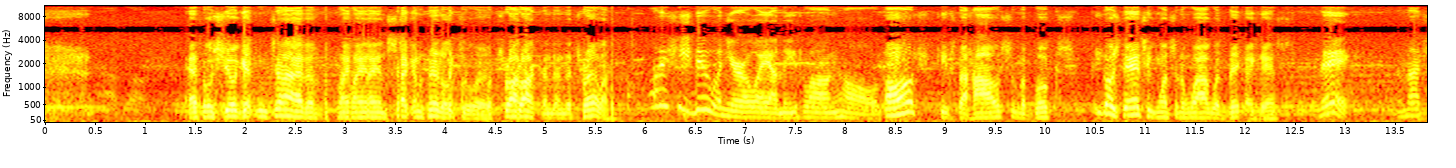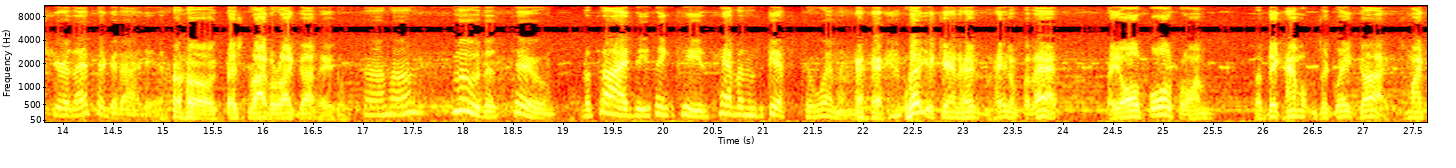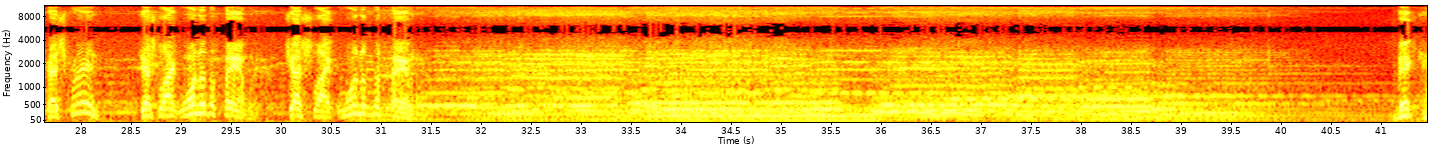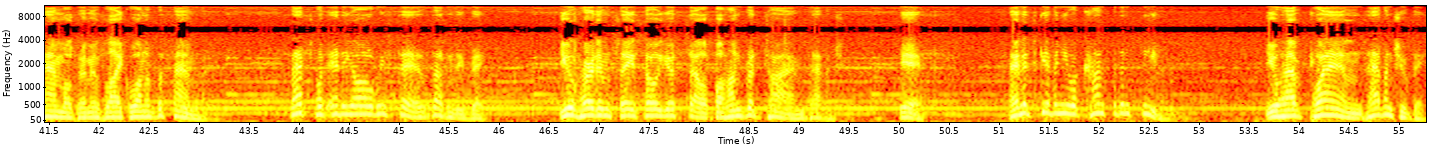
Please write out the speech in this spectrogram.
Ethel's sure getting tired of playing second fiddle to a truck and then the trailer. What does she do when you're away on these long hauls? Oh, she keeps the house and the books. He goes dancing once in a while with Vic, I guess. Vic. I'm not sure that's a good idea. Oh, best driver I got, Hazel. Uh-huh. Smoothest, too. Besides, he thinks he's heaven's gift to women. well, you can't hate, hate him for that. They all fall for him. But Vic Hamilton's a great guy. He's my best friend. Just like one of the family. Just like one of the family. Vic Hamilton is like one of the family. That's what Eddie always says, doesn't he, Vic? You've heard him say so yourself a hundred times, haven't you? Yes. And it's given you a confident feeling. You have plans, haven't you, Vic?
